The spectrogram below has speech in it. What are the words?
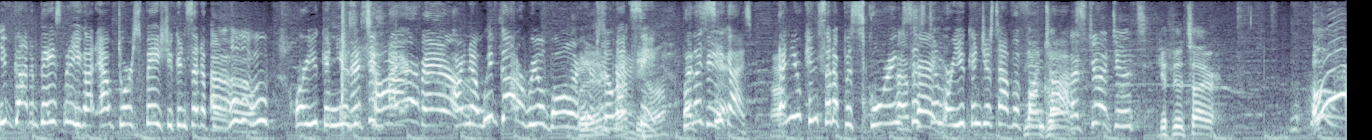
you've got a basement, you got outdoor space. You can set up a uh-huh. hula Uh-oh. hoop, or you can use This a is not tire. fair. I know we've got a real baller here, so let's see. huh? But Let's let's, see see, it. guys. Uh, and you can set up a scoring Okay. system, or you can just have a Come fun girls. toss. Let's do it, dudes. Get through the tire. Oh!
